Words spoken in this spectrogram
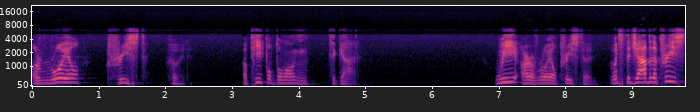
a royal priesthood, a people belonging to God. We are a royal priesthood. What's the job of the priest?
